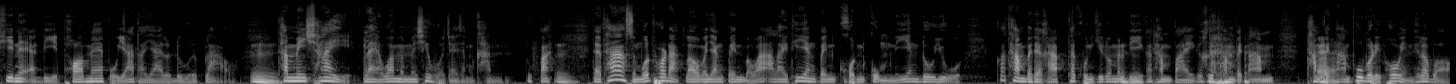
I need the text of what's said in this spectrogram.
ที่ในอดีตพ่อแม่ปู่ย่าตายายเราดูหรือเปล่าอืมถ้าไม่ใช่แปลว่ามันไม่ใช่หัวใจสำคัญถูกปะแต่ถ้าสมมติ Product เรามันยังเป็นแบบว่าอะไรที่ยังเป็นคนกลุ่มนี้ยังดูอยู่ ก็ทำไปเถอะครับ ถ้าคุณคิดว่ามันดีก็ทำไปก็คือทำไปตามทำไปตามผู้บริโภคอย่างที่เราบอก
